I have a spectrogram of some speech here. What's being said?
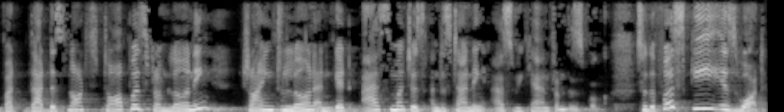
But that does not stop us from learning, trying to learn and get as much as understanding as we can from this book. So the first key is what?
